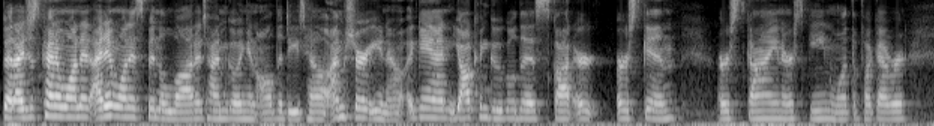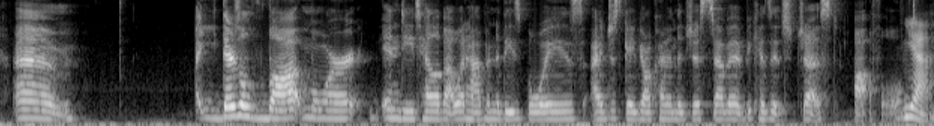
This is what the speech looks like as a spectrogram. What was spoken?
but I just kind of wanted, I didn't want to spend a lot of time going in all the detail. I'm sure, you know, again, y'all can Google this Scott er- Erskine, Erskine, Erskine, what the fuck ever. Um, I- there's a lot more in detail about what happened to these boys. I just gave y'all kind of the gist of it because it's just awful. Yeah.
